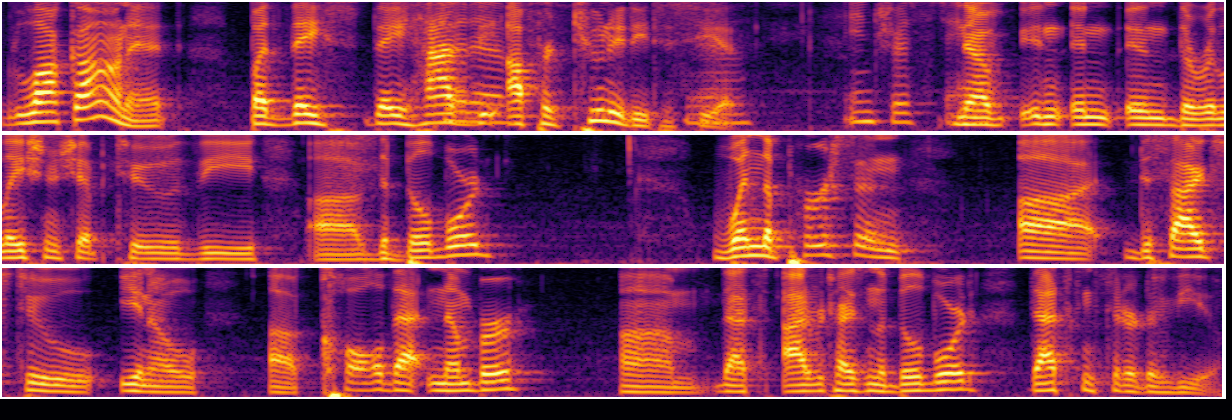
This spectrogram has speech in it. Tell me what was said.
lock on it, but they they had Could've. the opportunity to see it. Interesting. Now, in, in, in the relationship to the uh, the billboard, when the person uh, decides to you know uh, call that number um, that's advertising the billboard, that's considered a view,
